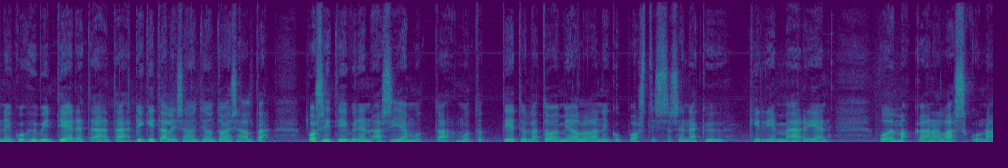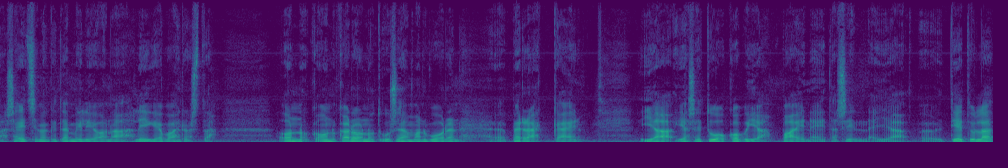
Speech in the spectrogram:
niin kuin hyvin tiedetään, tämä digitalisointi on toisaalta positiivinen asia, mutta, mutta tietyillä toimialoilla, niin kuin postissa, se näkyy kirjemäärien voimakkaana laskuna. 70 miljoonaa liikevaihdosta on, on kadonnut useamman vuoden peräkkäin ja, ja se tuo kovia paineita sinne. Ja tietyllä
